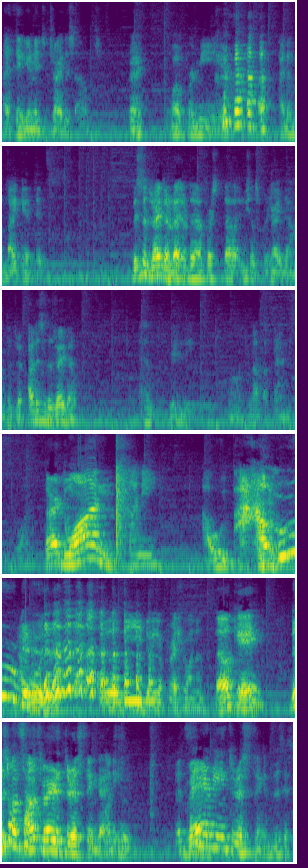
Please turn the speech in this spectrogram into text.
I think you need to try this out, right? Well, for me, I don't like it. It's is the dry down, right? Or the first, the initial spray? dry down. The dry, oh, this is the dry down. I don't really, no, not a fan. One. Third one. Honey, oud. Oud. Oud. So we'll be doing a fresh one. okay. This one sounds very interesting, guys. Honey. Let's Very see interesting. if this is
